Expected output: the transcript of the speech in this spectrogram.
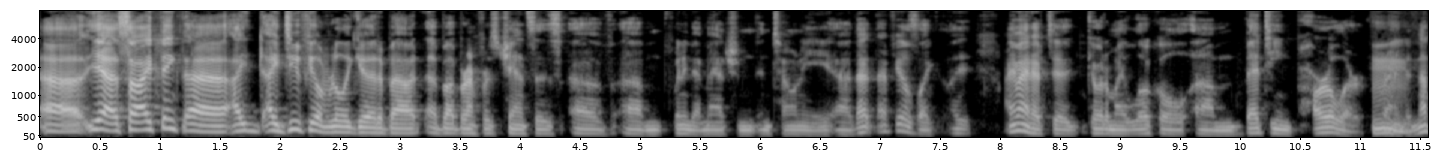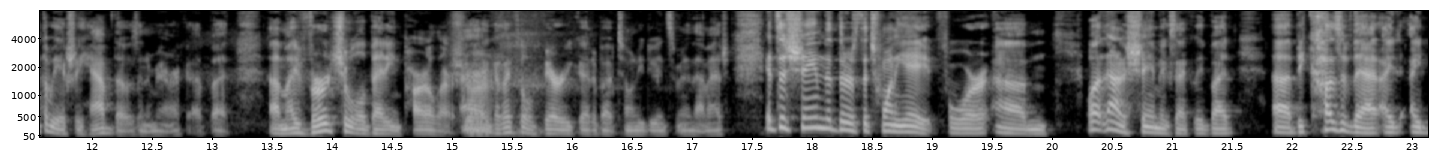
uh, yeah, so I think uh, I I do feel really good about about Brentford's chances of um, winning that match. And, and Toney, uh, that that feels like I, I might have to go to my local um, betting parlor, Hmm. Brandon. Not that we actually have those in America, but uh, my virtual betting parlor Sure. because I feel very good about Toney doing something in that match. It's a shame that there's the 28 for. Um, well, not a shame exactly, but uh, because of that, I, I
